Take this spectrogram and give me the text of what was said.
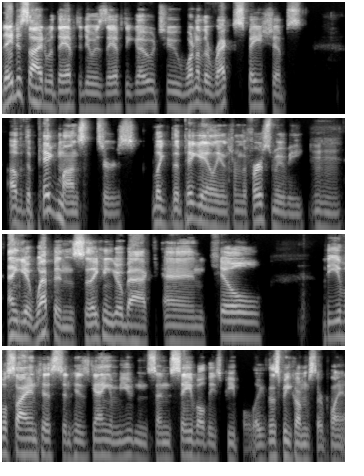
they decide what they have to do is they have to go to one of the wrecked spaceships of the pig monsters, like the pig aliens from the first movie, mm-hmm. and get weapons so they can go back and kill the evil scientist and his gang of mutants and save all these people. Like this becomes their plan.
